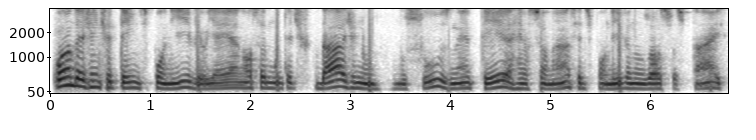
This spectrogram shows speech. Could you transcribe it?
Quando a gente tem disponível, e aí a nossa muita dificuldade no, no SUS, né, ter a ressonância disponível nos nossos hospitais,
